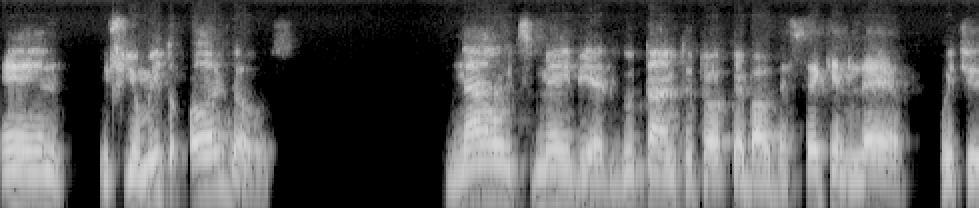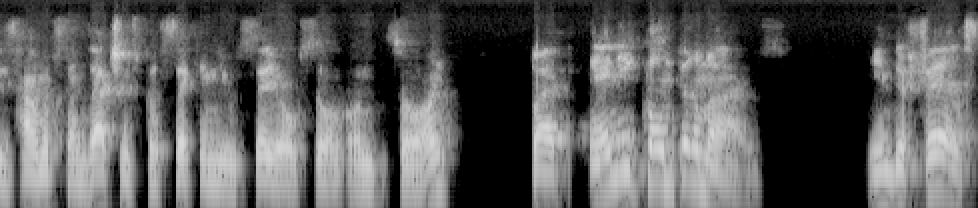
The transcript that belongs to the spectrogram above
And if you meet all those, now it's maybe a good time to talk about the second layer, which is how much transactions per second you say, or so on, so on. But any compromise in the first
